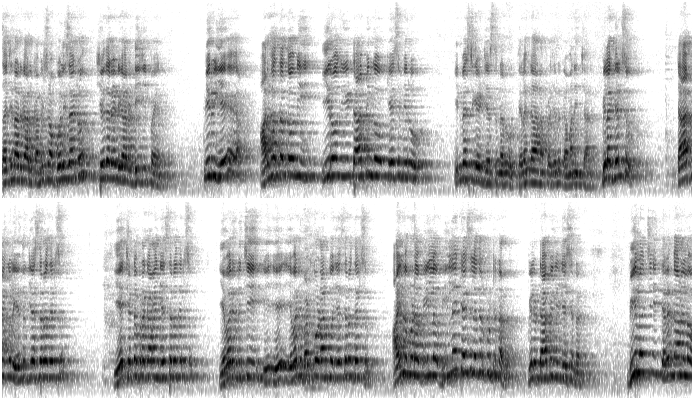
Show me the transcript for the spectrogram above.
సజ్జనార్ గారు కమిషనర్ పోలీస్ అయినరు శివధర్ రెడ్డి గారు డీజీపీ అయినరు మీరు ఏ అర్హతతోని ఈరోజు ఈ ట్యాపింగ్ కేసు మీరు ఇన్వెస్టిగేట్ చేస్తున్నారు? తెలంగాణ ప్రజలు గమనించాలి. వీళ్ళకి తెలుసు. ట్యాపింగ్లు ఎందుకు చేస్తారో తెలుసు. ఏ చట్ట ప్రకారం చేస్తారో తెలుసు. ఎవరి నుంచి ఎవరిని పట్టుకోవడానికో చేస్తారో తెలుసు. అయినా కూడా వీళ్ళ వీళ్ళే కేసులు ఎదుర్కొంటున్నారు. వీళ్ళు ట్యాపింగ్లు చేసినారు వీళ్ళొచ్చి తెలంగాణలో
